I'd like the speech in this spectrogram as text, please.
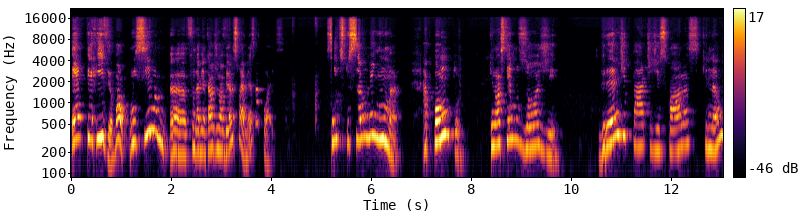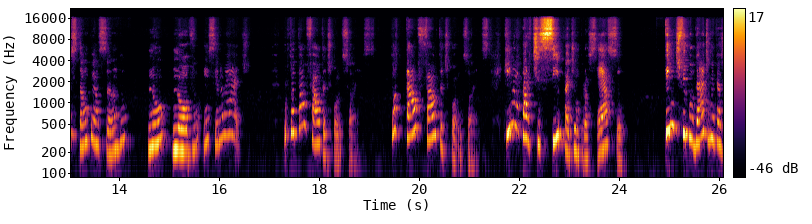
é terrível. Bom, o ensino uh, fundamental de nove anos foi a mesma coisa, sem discussão nenhuma, a ponto que nós temos hoje grande parte de escolas que não estão pensando no novo ensino médio, por total falta de condições total falta de condições. Quem não participa de um processo tem dificuldade, muitas,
